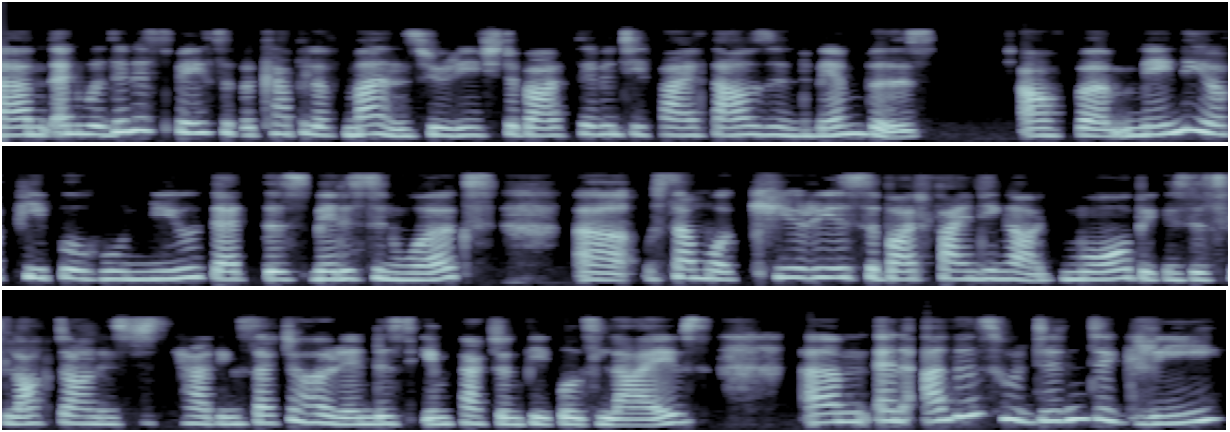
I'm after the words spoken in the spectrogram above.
Um, and within a space of a couple of months, we reached about 75,000 members of uh, many of people who knew that this medicine works. Uh, some were curious about finding out more because this lockdown is just having such a horrendous impact on people's lives. Um, and others who didn't agree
